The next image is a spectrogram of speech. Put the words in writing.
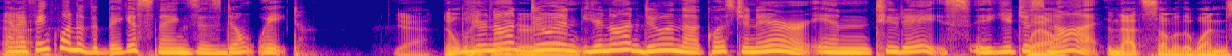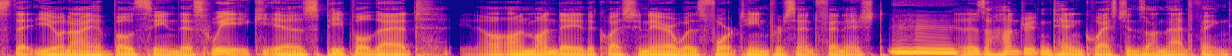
And I Uh, think one of the biggest things is don't wait. yeah, don't wait you're not doing end. you're not doing that questionnaire in two days. You're just Well, not. And that's some of the ones that you and I have both seen this week is people that, you know, on Monday the questionnaire was 14% finished. hmm And there's 110 questions on that thing.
